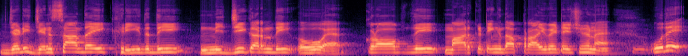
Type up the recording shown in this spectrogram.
ਜਿਹੜੀ ਜਿਨਸਾਂ ਦੀ ਖਰੀਦ ਦੀ ਨਿੱਜੀਕਰਨ ਦੀ ਉਹ ਹੈ। ਕ੍ਰੌਪ ਦੀ ਮਾਰਕੀਟਿੰਗ ਦਾ ਪ੍ਰਾਈਵੇਟਾਈਜੇਸ਼ਨ ਹੈ, ਉਹਦੇ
